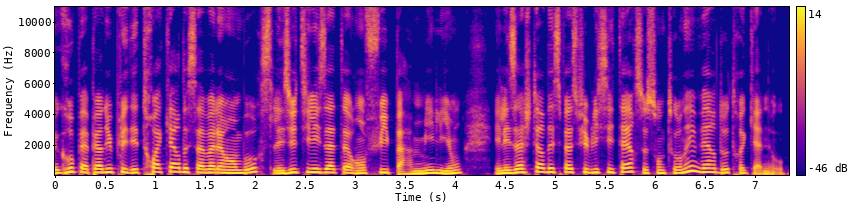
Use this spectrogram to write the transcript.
Le groupe a perdu plus des trois quarts de sa valeur en bourse, les utilisateurs ont fui par millions et les acheteurs d'espaces publicitaires se sont tournés vers d'autres canaux.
